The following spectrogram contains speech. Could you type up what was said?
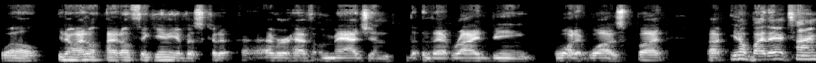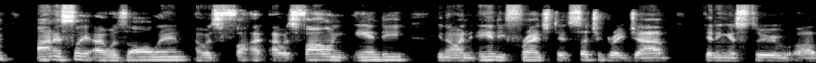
Well, you know, I don't I don't think any of us could ever have imagined th- that ride being what it was. But uh, you know, by that time, honestly, I was all in. I was fo- I was following Andy. You know, and Andy French did such a great job getting us through uh,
